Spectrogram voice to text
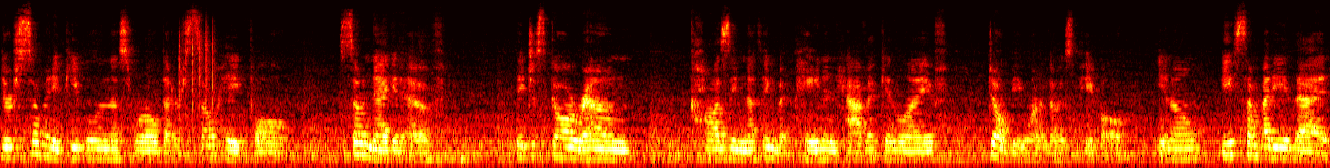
there's so many people in this world that are so hateful, so negative. They just go around causing nothing but pain and havoc in life. Don't be one of those people. You know, be somebody that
